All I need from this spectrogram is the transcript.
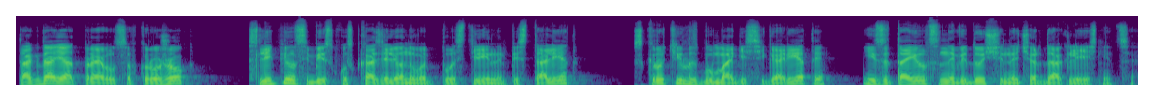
Тогда я отправился в кружок, слепил себе из куска зеленого пластилина пистолет, скрутил из бумаги сигареты и затаился на ведущей на чердак лестнице.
